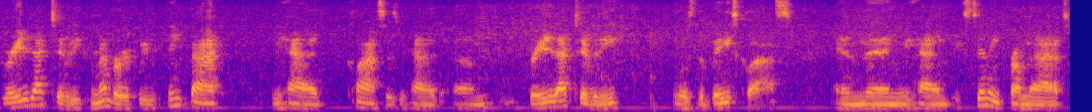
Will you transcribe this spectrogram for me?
graded activity, remember, if we think back, we had classes. We had um, graded activity was the base class, and then we had extending from that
